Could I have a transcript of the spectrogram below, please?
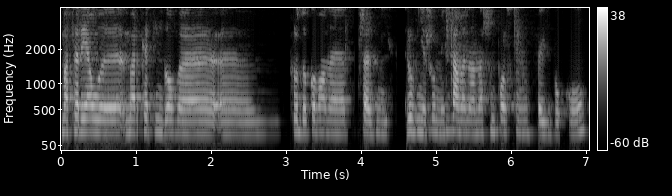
materiały marketingowe produkowane przez nich również umieszczamy na naszym polskim Facebooku.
